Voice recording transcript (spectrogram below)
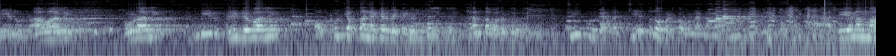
నేను రావాలి చూడాలి మీరు ఫీజు ఇవ్వాలి అప్పుడు చెప్తాను ఎక్కడ పెట్టేది. అంతవరకు చీపురు గట్ట చేతిలో పట్టుకోమన్నానమ్మా అదేనమ్మా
